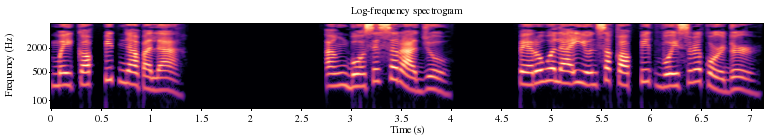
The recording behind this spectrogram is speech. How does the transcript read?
May cockpit nga pala. Ang boses sa radyo. Pero wala iyon sa cockpit voice recorder.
